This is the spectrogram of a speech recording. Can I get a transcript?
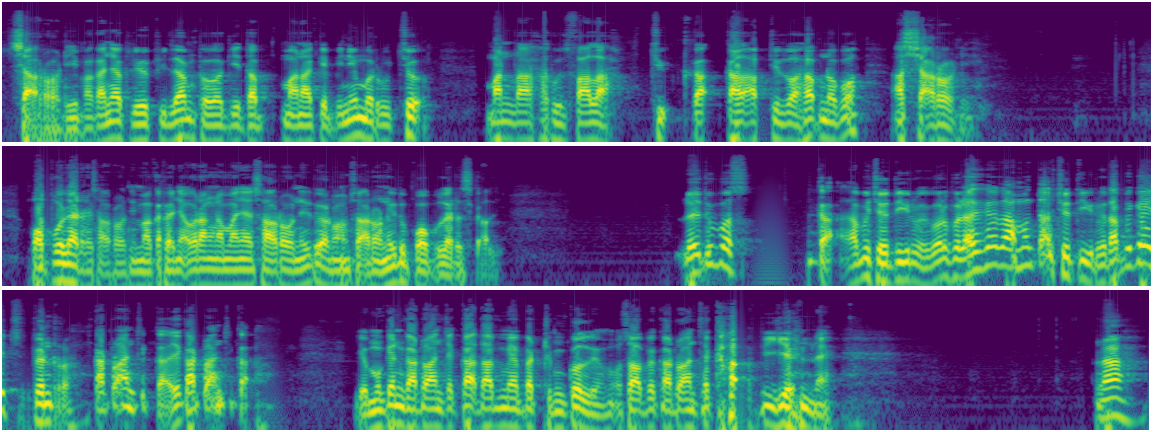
Saroni. Makanya beliau bilang bahwa kitab manakib ini merujuk Manlahul Falah Kal Abdul Wahab napa Asyaroni. Populer Saroni, maka banyak orang namanya Saroni itu karena Saroni itu populer sekali. Lah itu pas Kak, tapi jauh tiru. Kalau boleh saya ngomong tak jauh tiru, tapi kayak bener. Katuan cekak, ya katuan cekak. Ya mungkin katuan cekak tapi mepet dengkul ya. Mau sampai katuan cekak piye nih. Nah,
